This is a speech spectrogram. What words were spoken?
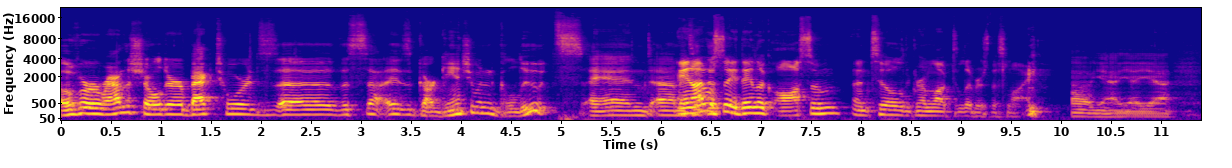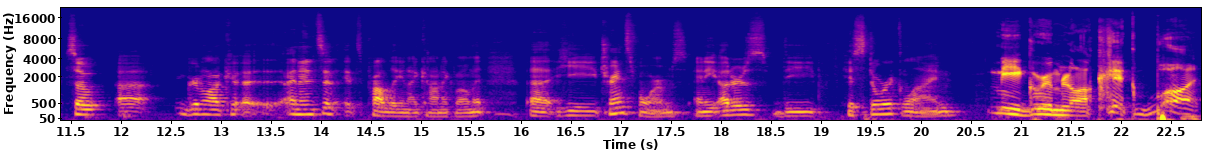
Over around the shoulder, back towards uh, the his gargantuan glutes, and um, And I will this- say they look awesome until Grimlock delivers this line. oh yeah, yeah, yeah. So uh, Grimlock, uh, and it's an, it's probably an iconic moment. Uh, he transforms and he utters the historic line, Me Grimlock kick butt.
